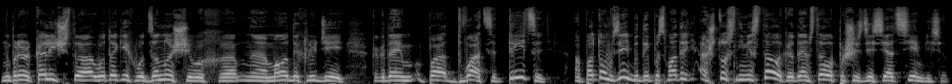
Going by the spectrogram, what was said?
например, количество вот таких вот заносчивых э, молодых людей, когда им по 20-30, а потом взять бы да и посмотреть, а что с ними стало, когда им стало по 60-70.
